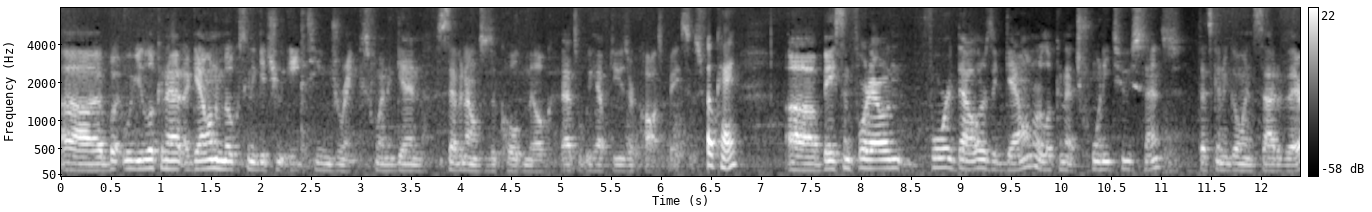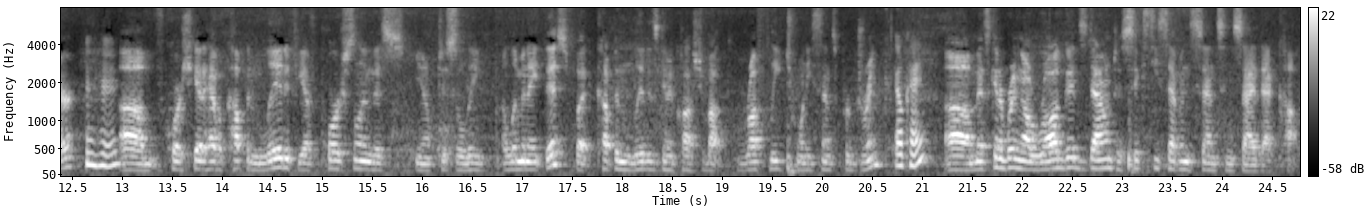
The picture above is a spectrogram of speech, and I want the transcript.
Uh, but when you're looking at a gallon of milk is going to get you 18 drinks. When again, seven ounces of cold milk. That's what we have to use our cost basis. For. Okay. Uh, based on four dollars four dollars a gallon, we're looking at 22 cents. That's going to go inside of there. Mm-hmm. Um, of course, you got to have a cup and lid. If you have porcelain, this you know just eli- eliminate this. But cup and lid is going to cost you about roughly 20 cents per drink. Okay. Um, it's going to bring our raw goods down to 67 cents inside that cup.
